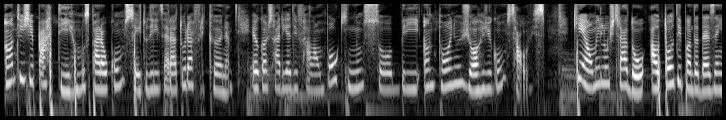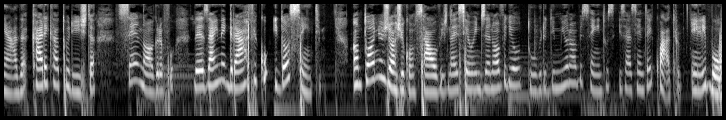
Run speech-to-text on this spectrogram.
Antes de partirmos para o conceito de literatura africana, eu gostaria de falar um pouquinho sobre Antônio Jorge Gonçalves, que é um ilustrador, autor de banda desenhada, caricaturista, cenógrafo, designer gráfico e docente. Antônio Jorge Gonçalves nasceu em 19 de outubro de 1964, em Lisboa.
